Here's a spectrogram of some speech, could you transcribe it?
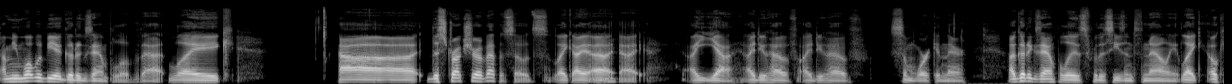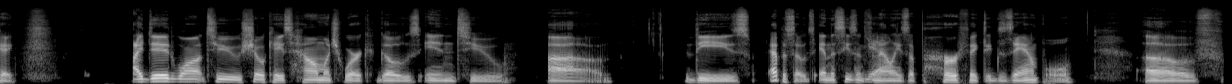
I mean, what would be a good example of that? Like, uh, the structure of episodes. Like I I, I I yeah, I do have I do have some work in there. A good example is for the season finale. Like, okay, I did want to showcase how much work goes into uh, these episodes, and the season Yeah. finale is a perfect example of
